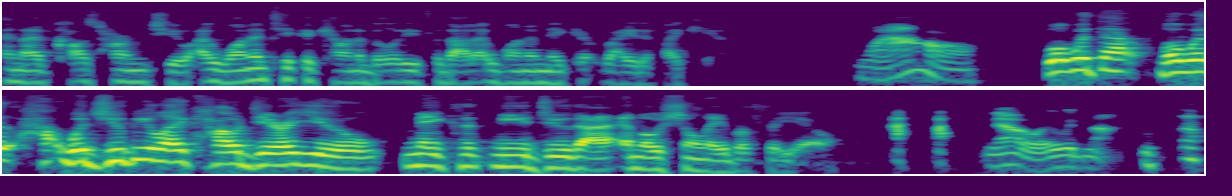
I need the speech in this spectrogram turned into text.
and I've caused harm to you? I want to take accountability for that. I want to make it right if I can. Wow. What would that? What would? How, would you be like? How dare you make me do that emotional labor for you? no, I would not.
